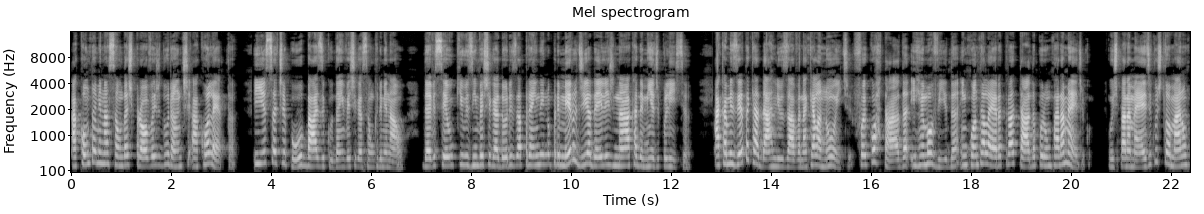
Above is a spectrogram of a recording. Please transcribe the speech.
a contaminação das provas durante a coleta. E isso é tipo o básico da investigação criminal. Deve ser o que os investigadores aprendem no primeiro dia deles na academia de polícia. A camiseta que a Darlie usava naquela noite foi cortada e removida enquanto ela era tratada por um paramédico. Os paramédicos tomaram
